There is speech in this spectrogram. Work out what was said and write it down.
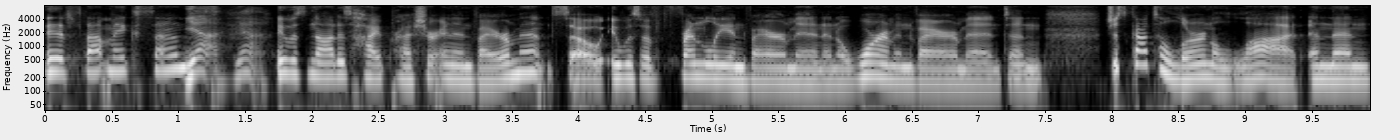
If that makes sense. Yeah, yeah. It was not as high pressure an environment. So it was a friendly environment and a warm environment and just got to learn a lot. And then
